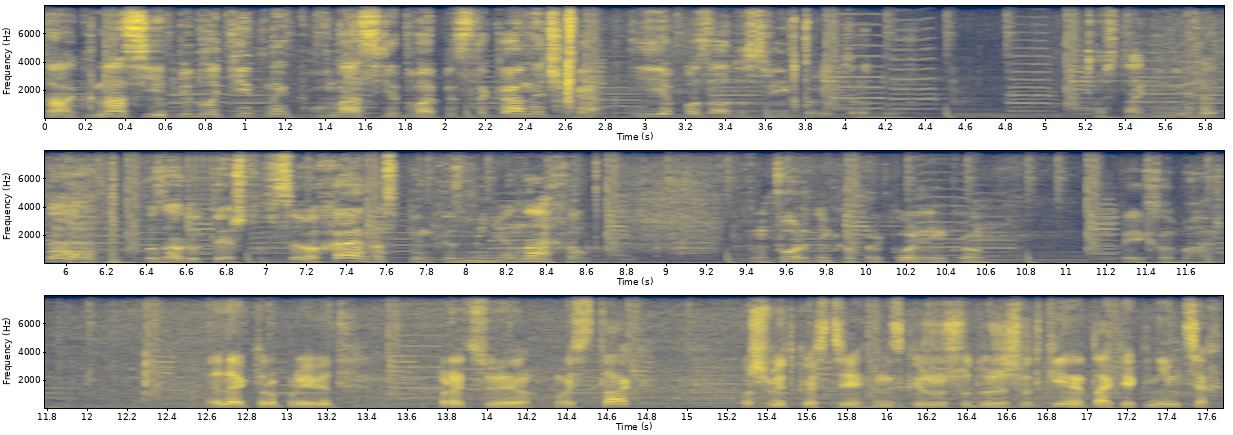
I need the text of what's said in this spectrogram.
Так, в нас є підлокітник, в нас є два підстаканечка і є позаду свій повітродув. Ось так він виглядає. Позаду теж тут все охайно, спинка змінює нахил. Комфортненько, прикольненько. Поїхали багажник. Електропривід працює ось так. По швидкості не скажу, що дуже швидкий, не так як в німцях,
